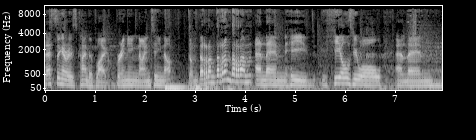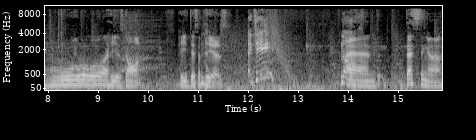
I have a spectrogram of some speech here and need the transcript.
Death Singer is kind of like bringing 19 up. Dum, da-rum, da-rum, da-rum, and then he heals you all, and then he is gone. He disappears. 19? No. And Death Singer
